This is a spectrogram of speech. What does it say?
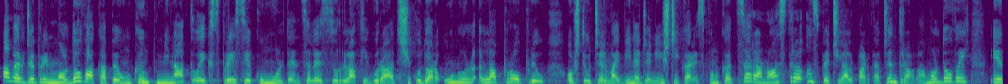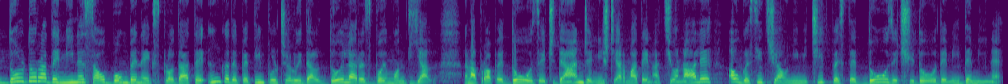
A merge prin Moldova ca pe un câmp minat, o expresie cu multe înțelesuri la figurat și cu doar unul la propriu. O știu cel mai bine geniștii care spun că țara noastră, în special partea centrală a Moldovei, e doldora de mine sau bombe neexplodate încă de pe timpul celui de-al doilea război mondial. În aproape 20 de ani, geniștii Armatei Naționale au găsit și au nimicit peste 22.000 de mine.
